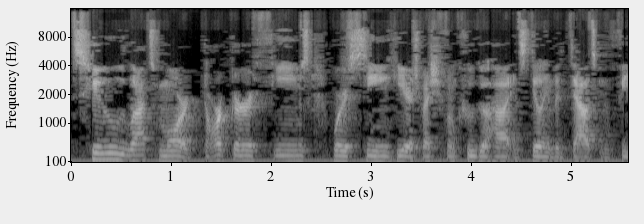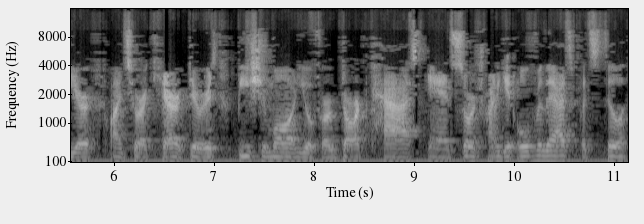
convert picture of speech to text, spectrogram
two, lots more darker themes we're seeing here, especially from Kugaha, instilling the doubts and fear onto our characters, Bishamon, you know, for a dark past, and sort of trying to get over that, but still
